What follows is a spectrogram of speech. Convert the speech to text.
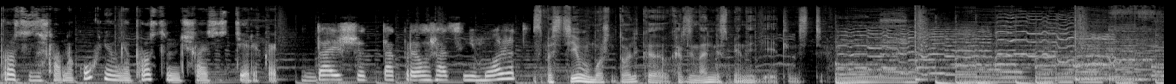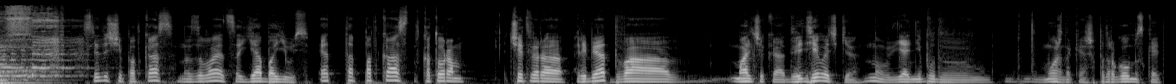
Просто зашла на кухню, у меня просто началась истерика. Дальше так продолжаться не может. Спасти его можно только кардинальной сменой деятельности. Следующий подкаст называется «Я боюсь». Это подкаст, в котором четверо ребят, два мальчика, две девочки. Ну, я не буду, можно, конечно, по-другому сказать,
